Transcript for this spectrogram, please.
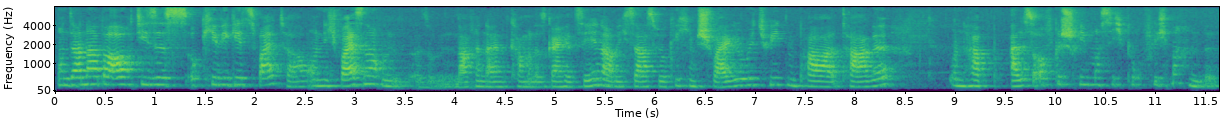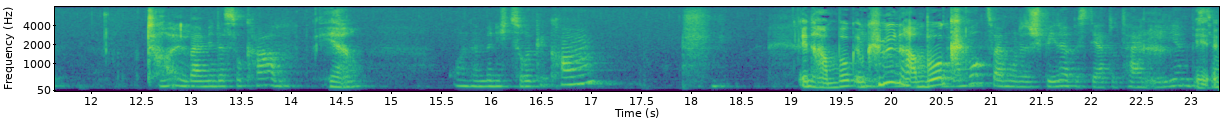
Und dann aber auch dieses, okay, wie geht's weiter? Und ich weiß noch, also im Nachhinein kann man das gar nicht erzählen, aber ich saß wirklich im Schweigeretreat ein paar Tage und habe alles aufgeschrieben, was ich beruflich machen will. Toll. Weil mir das so kam. Ja. Und dann bin ich zurückgekommen. In Hamburg, im in kühlen Hamburg. In Hamburg, zwei Monate später bist du ja total ein Alien, bist ja,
